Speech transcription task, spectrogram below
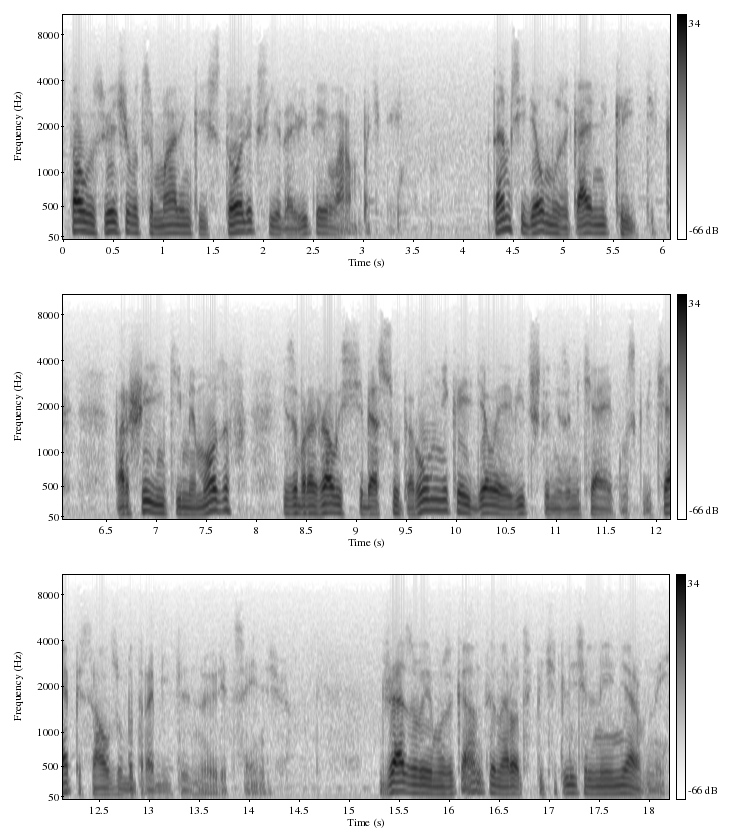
стал высвечиваться маленький столик с ядовитой лампочкой. Там сидел музыкальный критик, паршивенький Мимозов — изображал из себя суперумника и, делая вид, что не замечает москвича, писал зуботробительную рецензию. Джазовые музыканты — народ впечатлительный и нервный.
